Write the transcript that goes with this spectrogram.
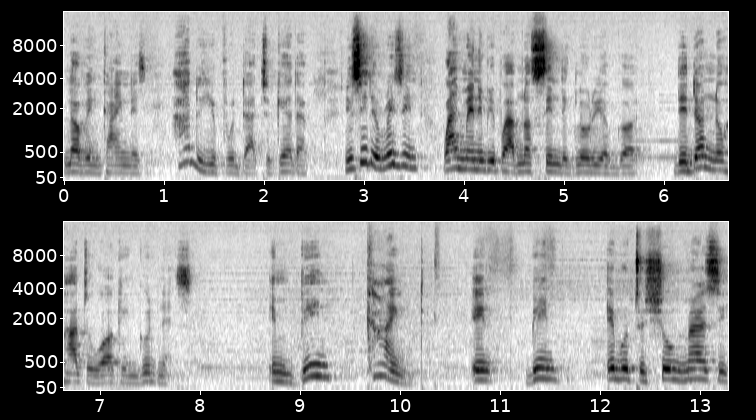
loving kindness. How do you put that together? You see, the reason why many people have not seen the glory of God, they don't know how to walk in goodness, in being kind, in being able to show mercy.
